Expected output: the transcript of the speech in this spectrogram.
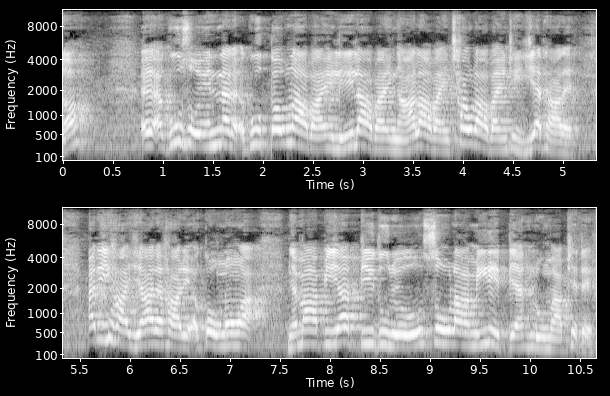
နော်အဲအခုဆိုရင်နှစ်အခု3လပိုင်း4လပိုင်း5လပိုင်း6လပိုင်းအထိရက်ထားတယ်အဲ့ဒီဟာရတဲ့ဟာတွေအကုန်လုံးကမြန်မာပြည်ကပြည်သူတွေကိုဆိုလာမီးတွေပြန်လှူมาဖြစ်တယ်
